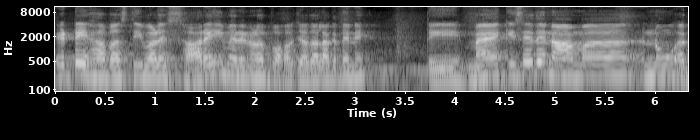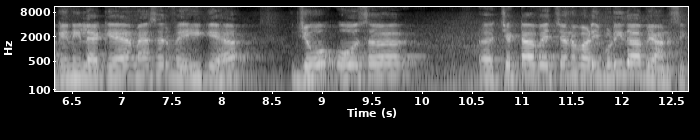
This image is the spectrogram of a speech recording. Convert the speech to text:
ਇਹ ਢੇਹਾ ਬਸਤੀ ਵਾਲੇ ਸਾਰੇ ਹੀ ਮੇਰੇ ਨਾਲ ਬਹੁਤ ਜ਼ਿਆਦਾ ਲੱਗਦੇ ਨੇ। ਤੇ ਮੈਂ ਕਿਸੇ ਦੇ ਨਾਮ ਨੂੰ ਅੱਗੇ ਨਹੀਂ ਲੈ ਕੇ ਆਇਆ, ਮੈਂ ਸਿਰਫ ਇਹੀ ਕਿਹਾ, ਜੋ ਉਸ ਚਿੱਟਾ ਵੇਚਣ ਵਾਲੀ ਬੁੜੀ ਦਾ ਬਿਆਨ ਸੀ।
